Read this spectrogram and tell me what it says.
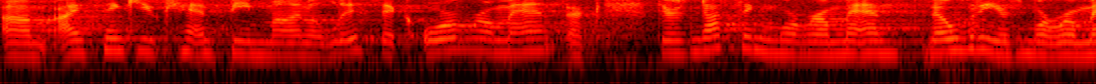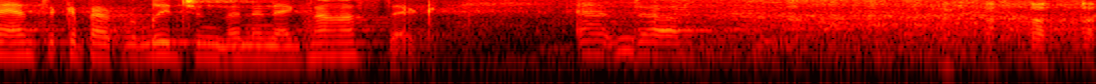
Um, I think you can't be monolithic or romantic. There's nothing more romantic, nobody is more romantic about religion than an agnostic. And, uh,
